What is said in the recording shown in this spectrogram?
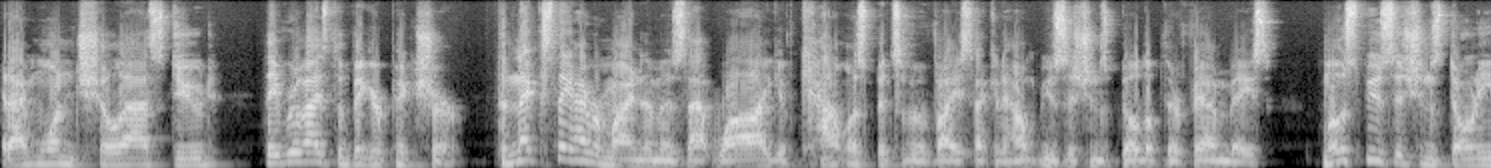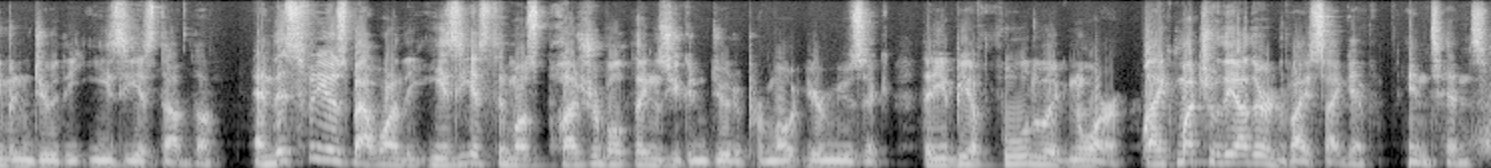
and I'm one chill ass dude, they realize the bigger picture. The next thing I remind them is that while I give countless bits of advice that can help musicians build up their fan base, most musicians don't even do the easiest of them. And this video is about one of the easiest and most pleasurable things you can do to promote your music that you'd be a fool to ignore, like much of the other advice I give. Hint.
